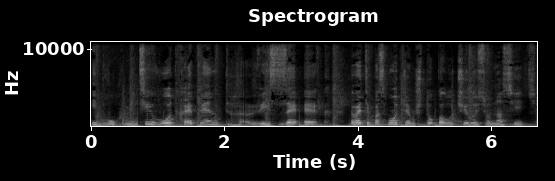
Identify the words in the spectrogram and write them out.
и двух минут. See what happened with the egg. Давайте посмотрим, что получилось у нас яйцо.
